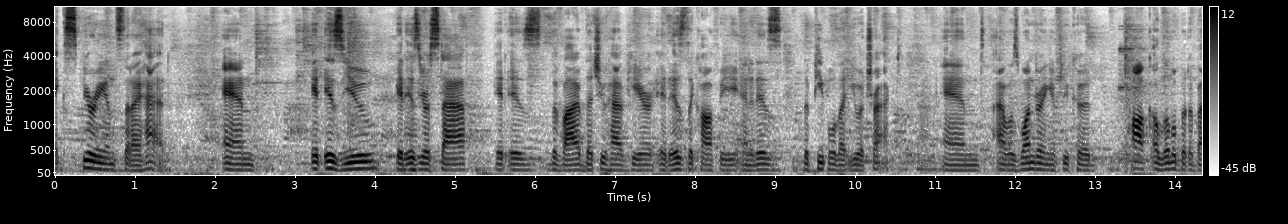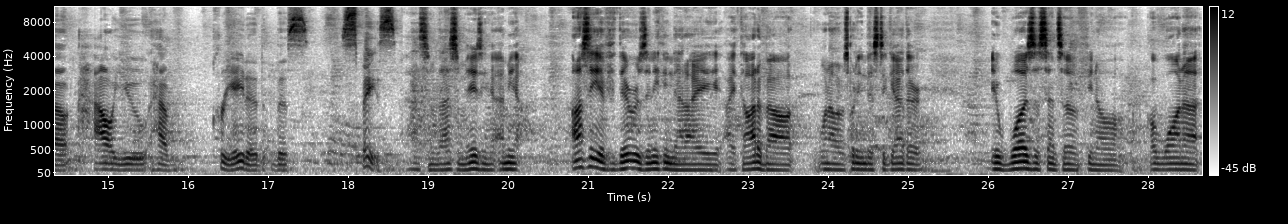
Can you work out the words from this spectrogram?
experience that I had. And it is you, it is your staff, it is the vibe that you have here, it is the coffee, and it is the people that you attract. And I was wondering if you could talk a little bit about how you have created this space. That's that's amazing. I mean, honestly, if there was anything that I I thought about when I was putting this together, it was a sense of you know I wanna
